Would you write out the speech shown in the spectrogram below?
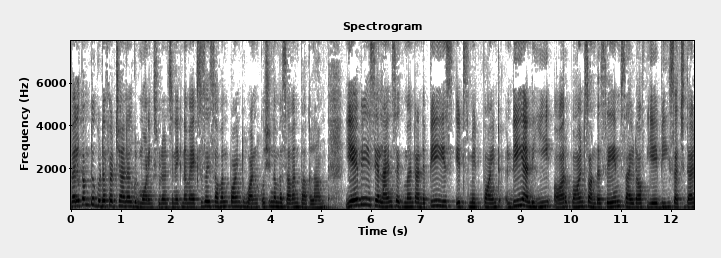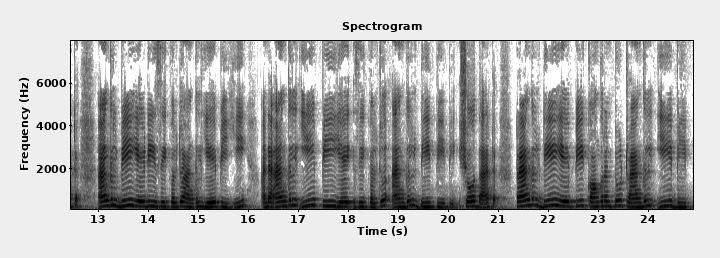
Welcome to good effort channel good morning students இன்னைக்கு நம்ம exercise seven point one question number seven பார்க்கலாம். AB is a line segment and P is its mid point D and E are points on the same side of AB such that angle PAD is equal to angle ABE and angle EPA is equal to angle DPB. Show that triangle DAP congruent to triangle EBP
